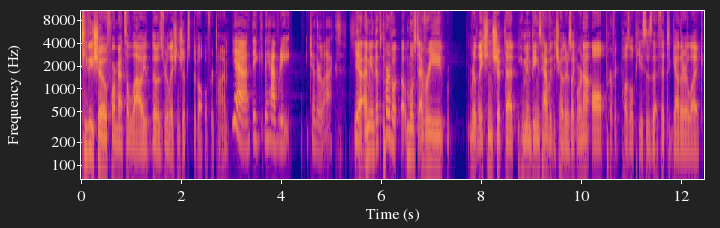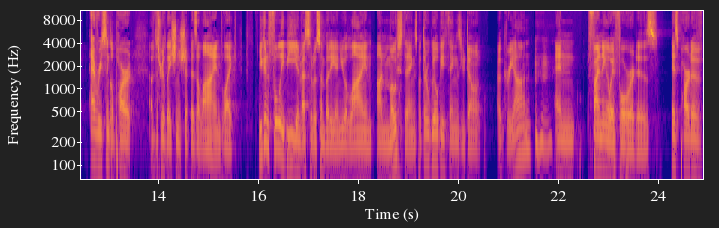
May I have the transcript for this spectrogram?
TV show formats allow those relationships to develop over time. yeah they, they have what each other lacks Yeah, I mean that's part of uh, almost every relationship that human beings have with each other. Is like we're not all perfect puzzle pieces that fit together. Like every single part of this relationship is aligned. Like you can fully be invested with somebody and you align on most things, but there will be things you don't agree on. Mm-hmm. And finding a way forward is is part of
